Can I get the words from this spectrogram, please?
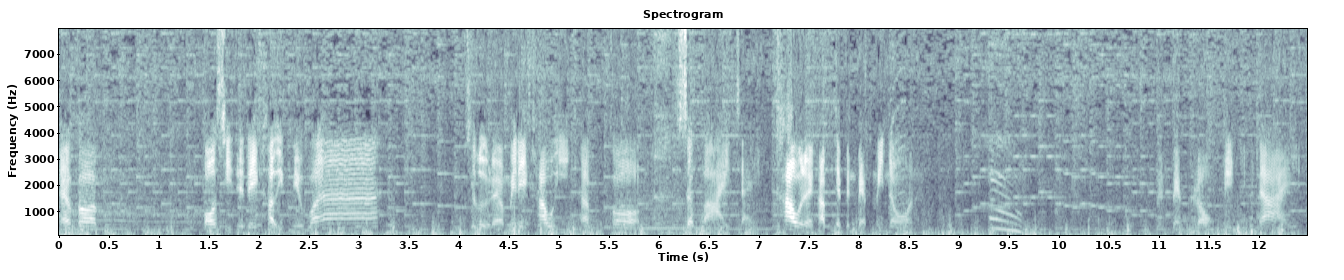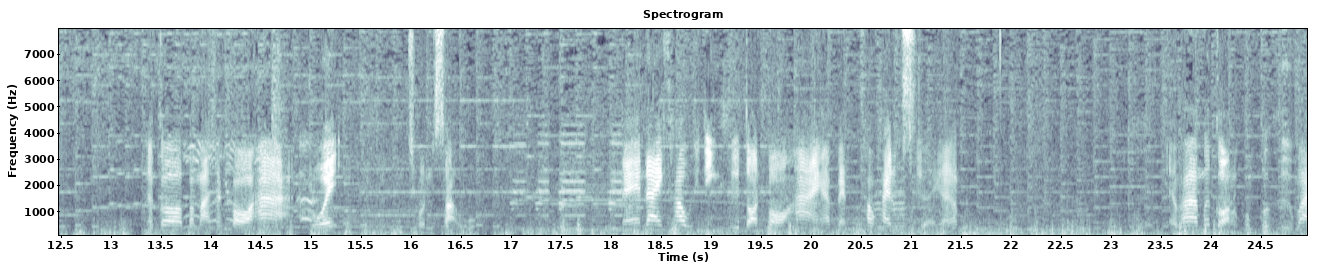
แล้วก็ป .4 จะได้เข้าอีกไหมว่าเฉลยแล้วไม่ได้เข้าอีกครับ ก็สบายใจเข้าเลยครับ แต่เป็นแบบไม่นอนเป็นแบบลองเด็กได้ แล้วก็ประมาณสักป .5 โอ้ยชนเสาแต่ได้เข้าจริงๆคือตอนป .5 ครับแบบเข้าค่ายลูกเสือครับ แต่ว่าเมื่อก่อน คือว่า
